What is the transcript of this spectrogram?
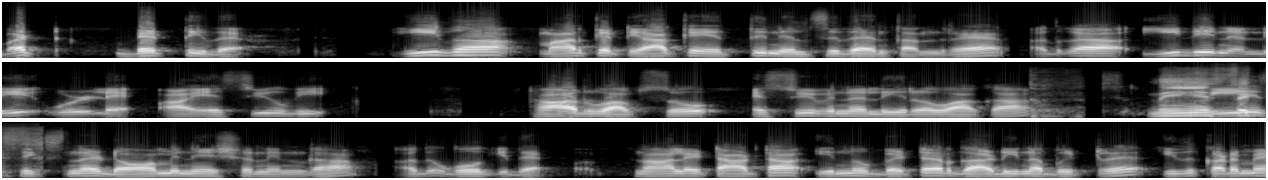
ಬಟ್ ಡೆಟ್ ಇದೆ. ಈಗ ಮಾರ್ಕೆಟ್ ಯಾಕೆ ಎತ್ತಿ ನಿಲ್ಸಿದೆ ಅಂತಂದ್ರೆ ಅದ್ಗ ಇಡಿನಲ್ಲಿ ಒಳ್ಳೆ ಆ ಎಸ್ ಯು ವಿ ಟಾರ್ ವಾಪ್ಸು ಎಸ್ ಯು ವಿನಲ್ಲಿ ಇರುವಾಗ ಸಿಕ್ಸ್ನ ಡಾಮಿನೇಷನ್ ಇಂದ ಅದು ಹೋಗಿದೆ. ನಾಳೆ ಟಾಟಾ ಇನ್ನು ಬೆಟರ್ ಗಾಡಿನ ಬಿಟ್ರೆ ಇದು ಕಡಿಮೆ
